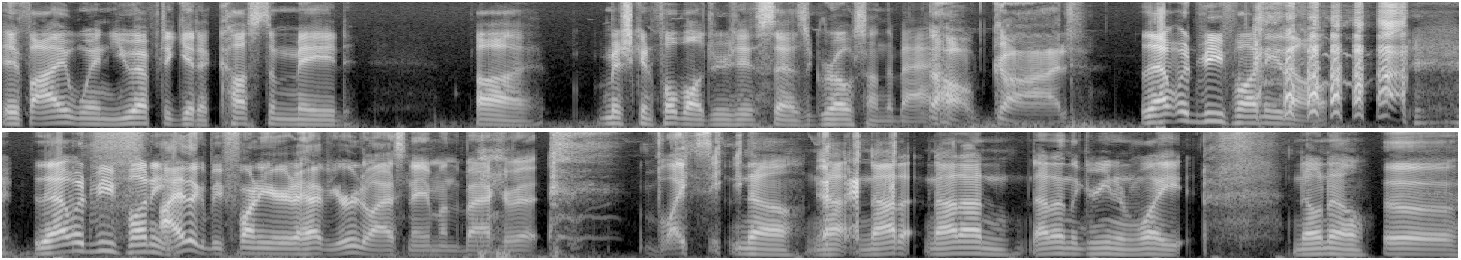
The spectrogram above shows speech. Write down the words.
if I win, you have to get a custom made uh, Michigan football jersey that says "gross" on the back. Oh God. That would be funny though. that would be funny. I think it'd be funnier to have your last name on the back of it. Blasey. no, not not not on not on the green and white. No, no. Uh,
